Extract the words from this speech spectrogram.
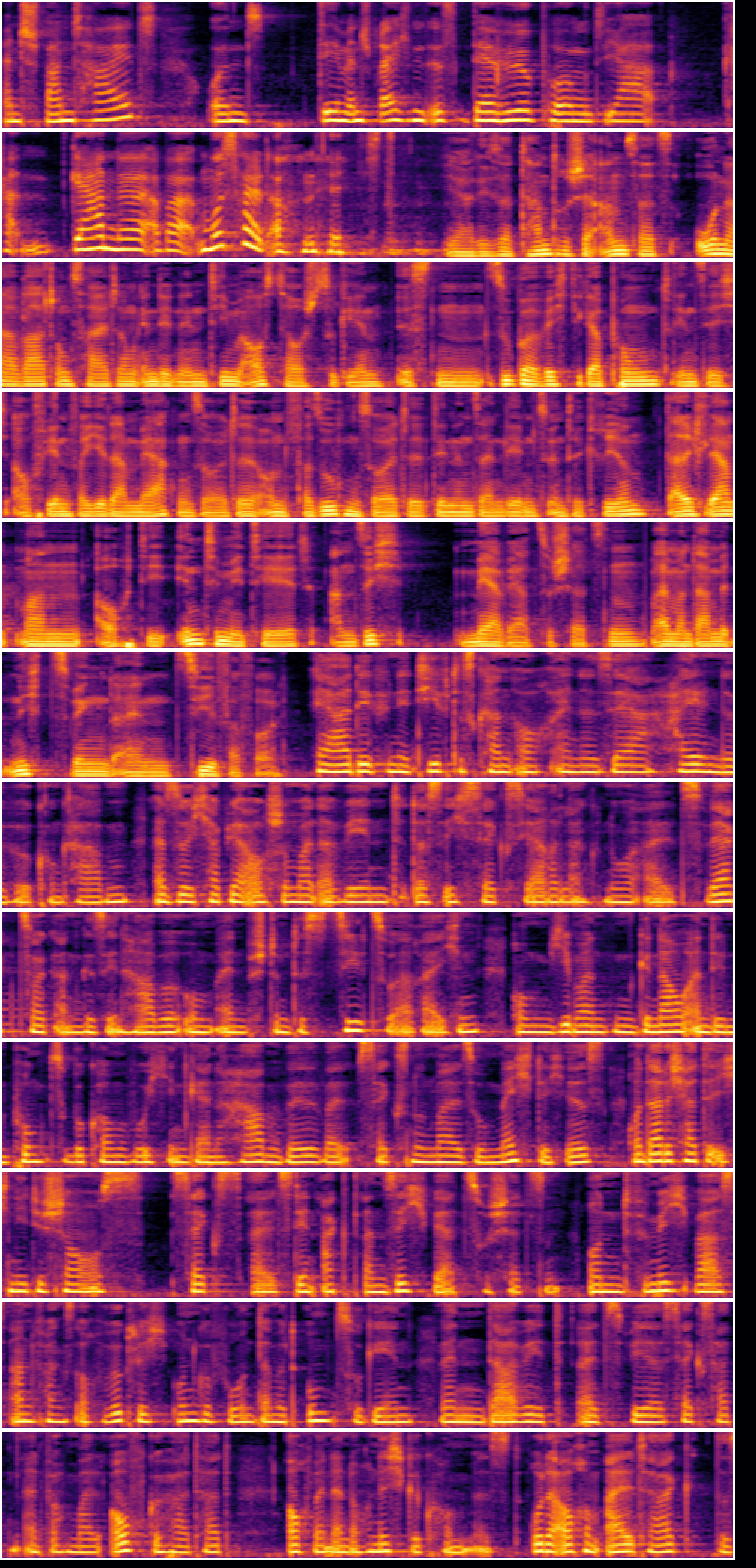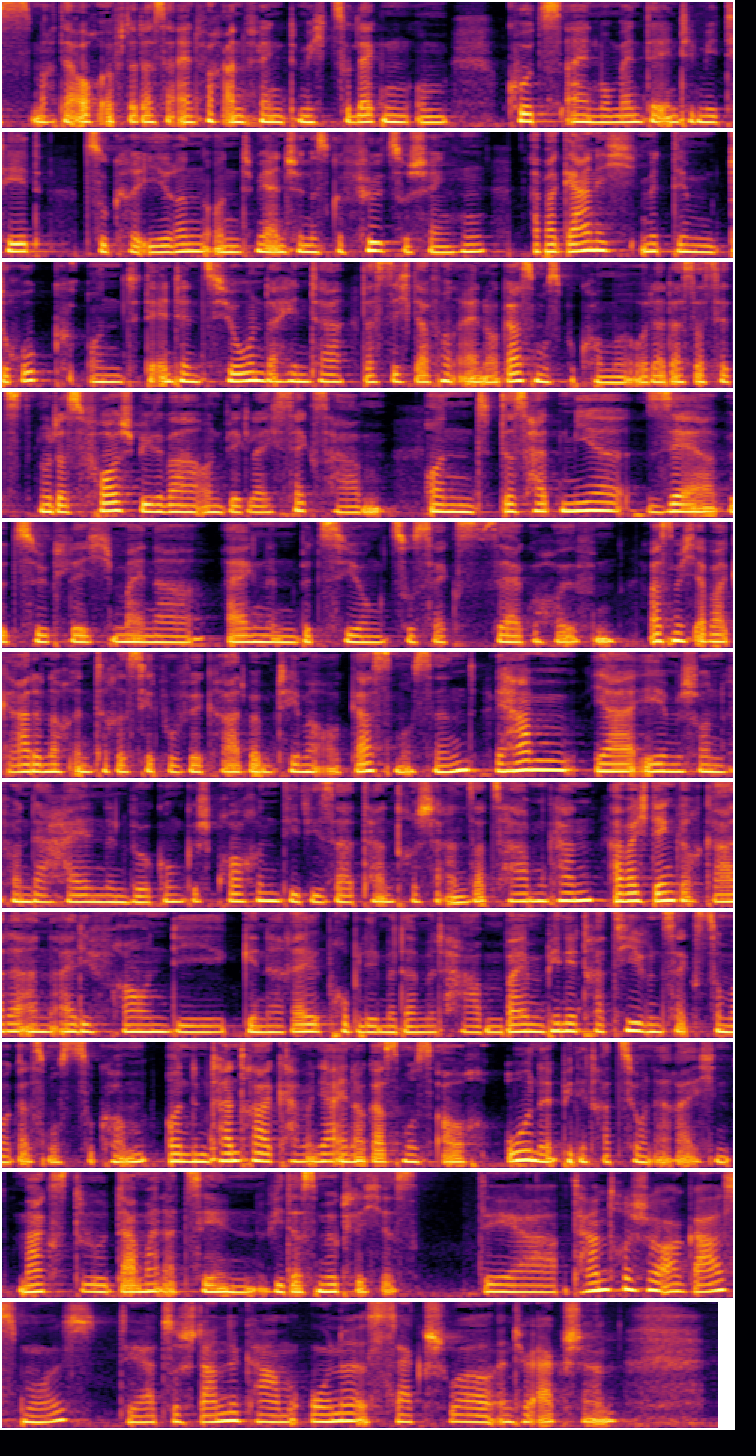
Entspanntheit und dementsprechend ist der Höhepunkt ja kann gerne, aber muss halt auch nicht. Ja, dieser tantrische Ansatz, ohne Erwartungshaltung in den intimen Austausch zu gehen, ist ein super wichtiger Punkt, den sich auf jeden Fall jeder merken sollte und versuchen sollte, den in sein Leben zu integrieren. Dadurch lernt man auch die Intimität an sich mehr wertzuschätzen, weil man damit nicht zwingend ein Ziel verfolgt. Ja, definitiv. Das kann auch eine sehr heilende Wirkung haben. Also ich habe ja auch schon mal erwähnt, dass ich sechs Jahre lang nur als Werkzeug angesehen habe, um ein bestimmtes Ziel zu erreichen, um jemanden genau an den Punkt zu bekommen, wo ich ihn gerne haben will, weil Sex nun mal so mächtig ist. Und dadurch hatte ich nie die Chance, Sex als den Akt an sich wertzuschätzen. Und für mich war es anfangs auch wirklich ungewohnt, damit umzugehen, wenn David, als wir Sex hatten, einfach mal aufgehört hat, auch wenn er noch nicht gekommen ist. Oder auch im Alltag, das macht er auch öfter, dass er einfach anfängt, mich zu lecken, um kurz einen Moment der Intimität zu kreieren und mir ein schönes Gefühl zu schenken, aber gar nicht mit dem Druck und der Intention dahinter, dass ich davon einen Orgasmus bekomme oder dass das jetzt nur das Vorspiel war und wir gleich Sex haben. Und das hat mir sehr bezüglich meiner eigenen Beziehung zu Sex sehr geholfen. Was mich aber gerade noch interessiert, wo wir gerade beim Thema Orgasmus sind. Wir haben ja eben schon von der heilenden Wirkung gesprochen, die dieser tantrische Ansatz haben kann. Aber ich denke auch gerade an all die Frauen, die generell Probleme damit haben, beim penetrativen Sex zum Orgasmus zu kommen. Und im Tantra kann man ja einen Orgasmus auch ohne Penetration erreichen. Magst du da mal erzählen, wie das möglich ist? Der tantrische Orgasmus, der zustande kam ohne Sexual Interaction,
